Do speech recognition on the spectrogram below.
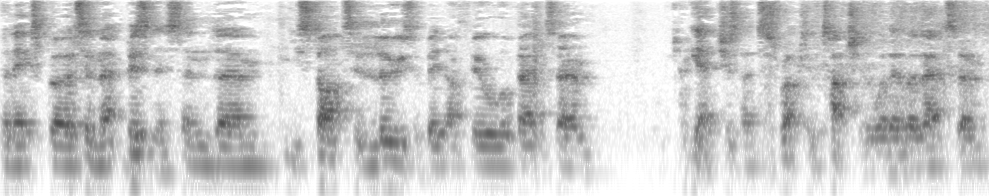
an expert in that business. And um, you start to lose a bit, I feel, about, um, yeah, just that disruptive touch or whatever. That, um,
